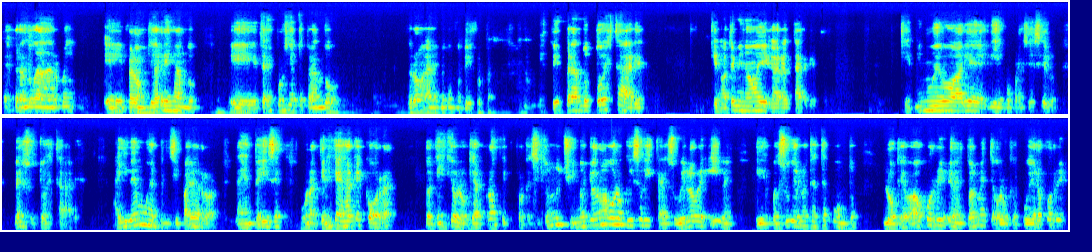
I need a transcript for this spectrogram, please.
esperando ganarme, eh, perdón, estoy arriesgando eh, 3% esperando, perdón, a mí me confundí, disculpa. Estoy esperando toda esta área que no ha terminado de llegar al target, que es mi nuevo área de riesgo, por así decirlo, versus toda esta área. Ahí vemos el principal error. La gente dice, bueno, tienes que dejar que corra, pero tienes que bloquear profit, porque si tú no, si no, yo no hago lo que hice ahorita de subirlo break even y después subirlo hasta este punto, lo que va a ocurrir eventualmente, o lo que pudiera ocurrir,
